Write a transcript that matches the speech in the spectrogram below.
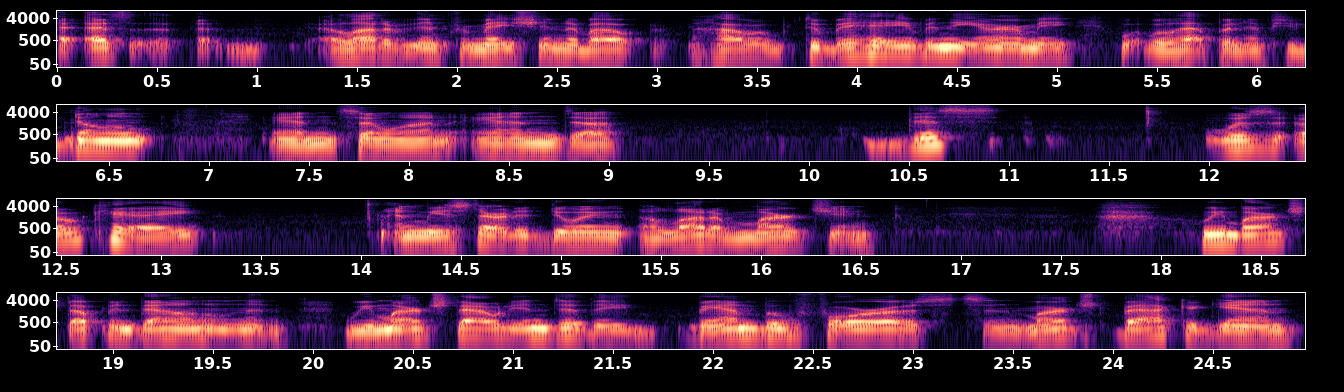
as a, a, lot of information about how to behave in the Army, what will happen if you don't, and so on. And uh, this was okay. And we started doing a lot of marching we marched up and down and we marched out into the bamboo forests and marched back again.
